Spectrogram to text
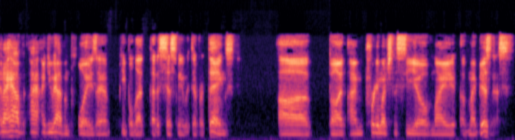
And I have I, I do have employees. I have people that that assist me with different things. Uh, but I'm pretty much the CEO of my of my business.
